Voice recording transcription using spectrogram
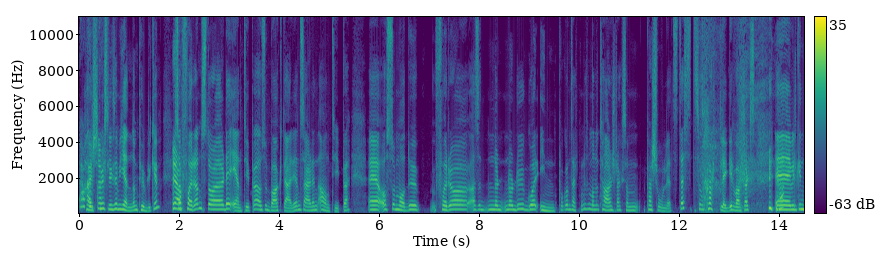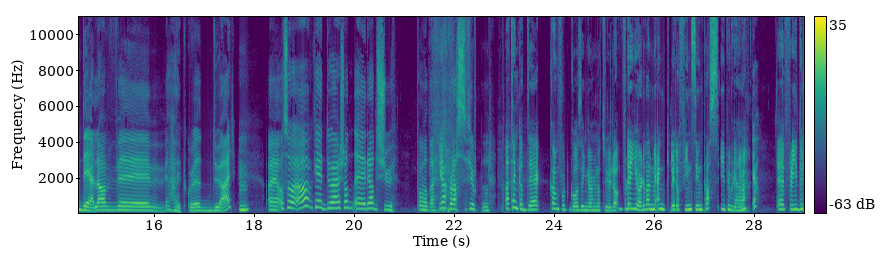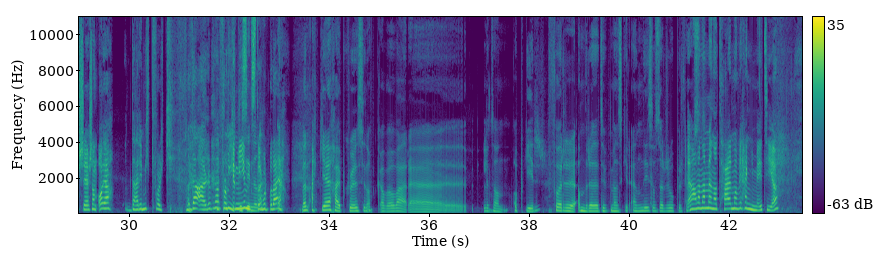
Ja, hype liksom gjennom publikum? Ja. Så foran står det én type, og så bak der igjen så er det en annen type. Eh, og så må du for å Altså, når, når du går inn på konserten, så må du ta en slags sånn personlighetstest som kartlegger hva slags eh, Hvilken del av eh, hypecrewet du er. Mm. Eh, og så, ja, OK, du er sånn eh, rad 7, på en måte. Ja. Plass 14. Jeg tenker at det kan fort gå sin gang naturlig, også, for det gjør det veldig mye enklere å finne sin plass i publikummet. Ja. Ja. Fordi du ser sånn Å ja, der er mitt folk. Og da er du blant Flokken min står bortpå der. Men er ikke Hype Crew sin oppgave å være litt sånn oppgir for andre typer mennesker enn de som står og roper fremst? Ja, men jeg mener at her må vi henge med i tida.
